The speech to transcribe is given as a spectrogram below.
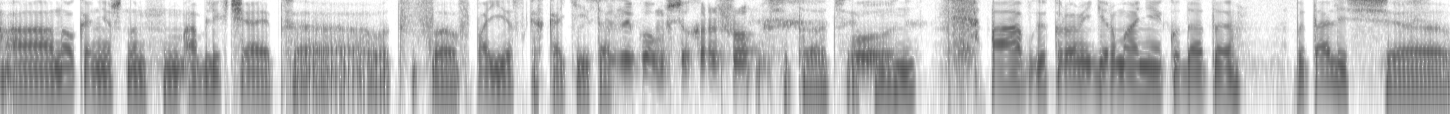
а оно, конечно, облегчает э, вот в, в поездках какие-то. С языком все хорошо. Ситуации. Вот. А кроме Германии куда-то пытались э,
